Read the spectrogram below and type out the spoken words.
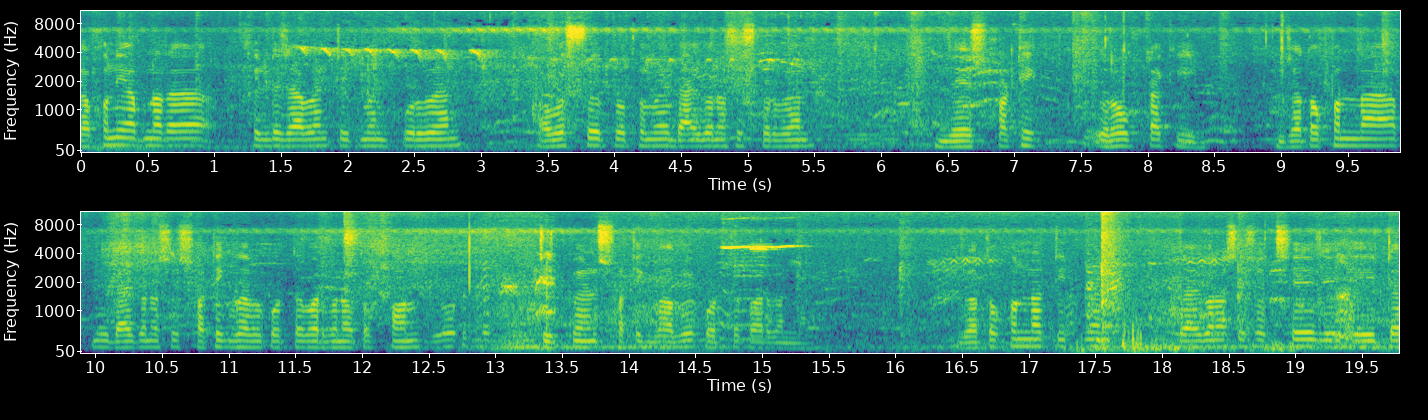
যখনই আপনারা ফিল্ডে যাবেন ট্রিটমেন্ট করবেন অবশ্যই প্রথমে ডায়াগনোসিস করবেন যে সঠিক রোগটা কী। যতক্ষণ না আপনি ডায়াগনোসিস সঠিকভাবে করতে পারবেন, ততক্ষণ ট্রিটমেন্ট সঠিকভাবে করতে পারবেন না। যতক্ষণ না ট্রিটমেন্ট ডায়াগনোসিস হচ্ছে যে এইটা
